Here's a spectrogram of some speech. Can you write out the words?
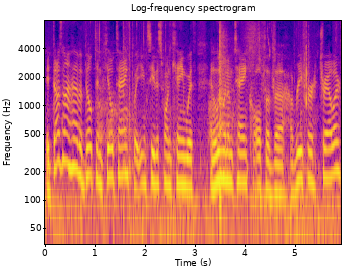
It does not have a built-in fuel tank, but you can see this one came with an aluminum tank off of a, a reefer trailer.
